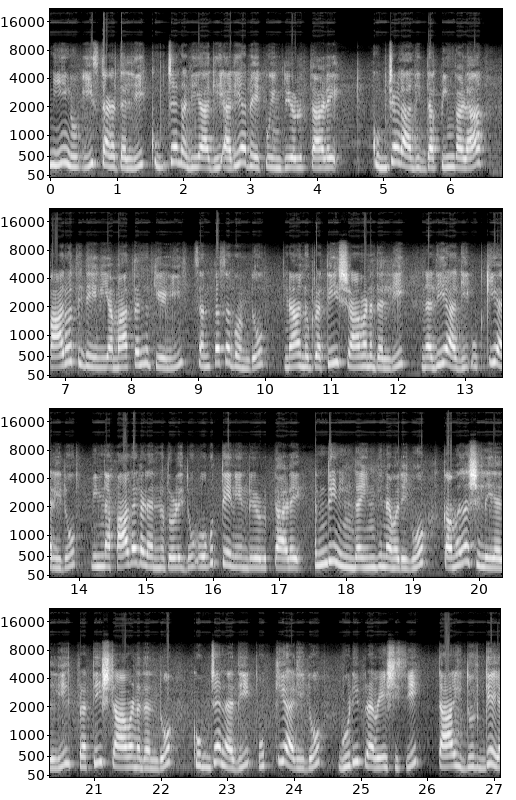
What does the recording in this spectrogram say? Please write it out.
ನೀನು ಈ ಸ್ಥಳದಲ್ಲಿ ಕುಬ್ಜ ನದಿಯಾಗಿ ಅರಿಯಬೇಕು ಎಂದು ಹೇಳುತ್ತಾಳೆ. ಕುಬ್ಜಳಾಗಿದ್ದ ಪಿಂಗಳ ಪಾರ್ವತಿ ದೇವಿಯ ಮಾತನ್ನು ಕೇಳಿ ಸಂತಸಗೊಂಡು, ನಾನು ಪ್ರತಿ ಶ್ರಾವಣದಲ್ಲಿ ನದಿಯಾಗಿ ಉಕ್ಕಿ ಹರಿದು ನಿನ್ನ ಪಾದಗಳನ್ನು ತೊಳೆದು ಹೋಗುತ್ತೇನೆ ಎಂದು ಹೇಳುತ್ತಾಳೆ. ಅಂದಿನಿಂದ ಇಂದಿನವರೆಗೂ ಕಮಲಶಿಲೆಯಲ್ಲಿ ಪ್ರತಿ ಶ್ರಾವಣದಂದು ಕುಬ್ಜ ನದಿ ಉಕ್ಕಿ ಹರಿದು ಗುಡಿ ಪ್ರವೇಶಿಸಿ ತಾಯಿ ದುರ್ಗೆಯ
